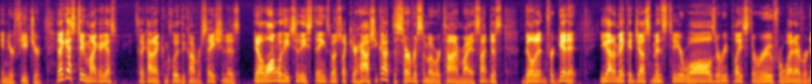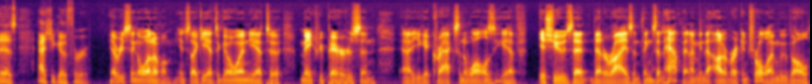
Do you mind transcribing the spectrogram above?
in your future. And I guess too, Mike. I guess to kind of conclude the conversation is, you know, along with each of these things, much like your house, you got to service them over time, right? It's not just build it and forget it. You got to make adjustments to your walls or replace the roof or whatever it is as you go through. Every single one of them. It's like you have to go in, you have to make repairs, and uh, you get cracks in the walls. You have issues that, that arise and things that happen. I mean, that out of our control. I mean, we've all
